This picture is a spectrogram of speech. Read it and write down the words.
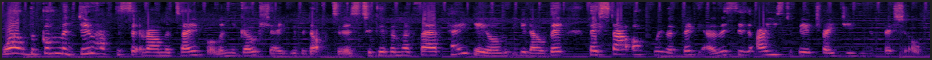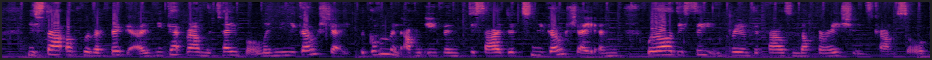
Well, the government do have to sit around the table and negotiate with the doctors to give them a fair pay deal. You know, they, they start off with a figure. This is I used to be a trade union official. You start off with a figure, you get round the table and you negotiate. The government haven't even decided to negotiate, and we're already seeing 300,000 operations cancelled.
